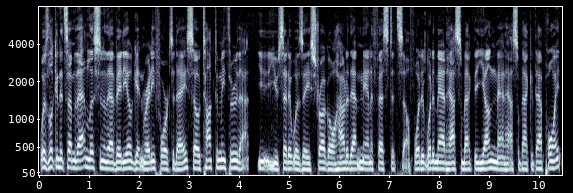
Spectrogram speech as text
was looking at some of that and listening to that video, getting ready for today. So talk to me through that. You, you said it was a struggle. How did that manifest itself? What did what did Matt Hasselbeck, the young Matt Hasselbeck at that point,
